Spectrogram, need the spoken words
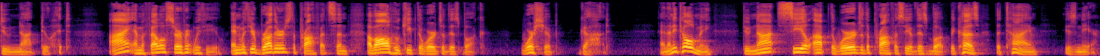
Do not do it. I am a fellow servant with you and with your brothers, the prophets, and of all who keep the words of this book. Worship God. And then he told me, Do not seal up the words of the prophecy of this book, because the time is near.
